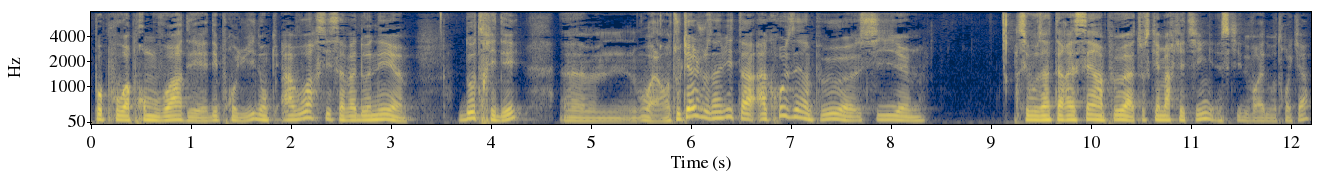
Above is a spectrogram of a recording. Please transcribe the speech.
pour pouvoir promouvoir des, des produits. Donc à voir si ça va donner d'autres idées. voilà. En tout cas, je vous invite à, à creuser un peu si si vous vous intéressez un peu à tout ce qui est marketing, ce qui devrait être votre cas,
